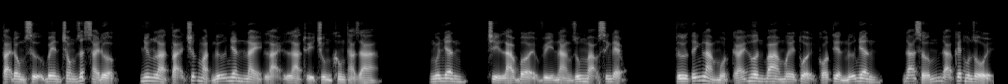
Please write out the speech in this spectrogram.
tại đồng sự bên trong rất xài được, nhưng là tại trước mặt nữ nhân này lại là thủy chung không thả ra. Nguyên nhân, chỉ là bởi vì nàng dung mạo xinh đẹp. Từ tĩnh là một cái hơn ba mươi tuổi có tiền nữ nhân, đã sớm đã kết hôn rồi.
